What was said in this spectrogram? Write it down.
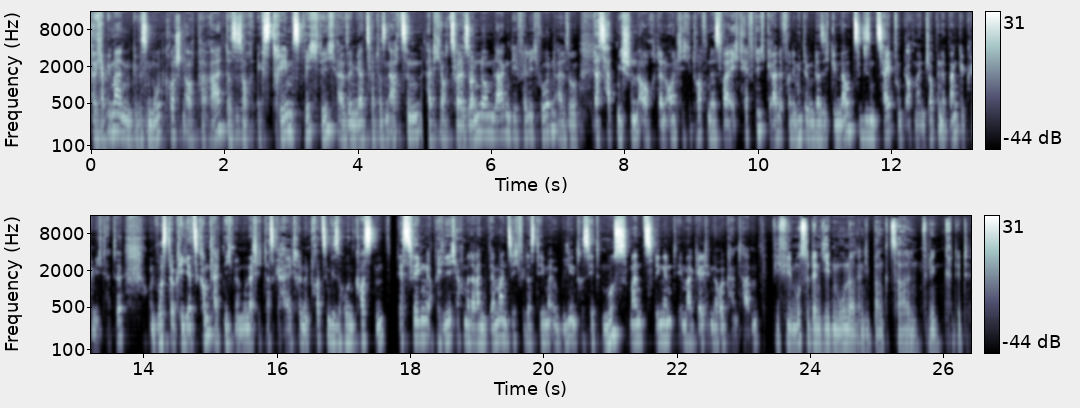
Also ich habe immer einen gewissen Notgroschen auch parat. Das ist auch extremst wichtig. Also im Jahr 2018 hatte ich auch zwei Sonderumlagen, die fällig wurden. Also das hat mich schon auch dann ordentlich getroffen. Das war echt heftig, gerade vor dem Hintergrund, dass ich genau zu diesem Zeitpunkt auch meinen Job in der Bank gekündigt hatte und wusste, okay, jetzt kommt halt nicht mehr monatlich das Gehalt drin und trotzdem diese hohen Kosten. Deswegen appelliere ich auch immer daran, wenn man sich für das Thema Immobilien interessiert, muss man zwingend immer Geld in der Rückhand haben. Wie viel musst du denn jeden Monat an die Bank zahlen für den Kredit?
